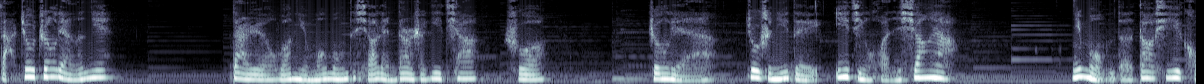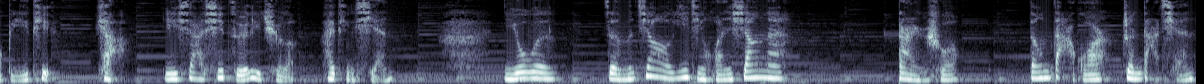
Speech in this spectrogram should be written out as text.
咋就争脸了呢？大人往你萌萌的小脸蛋上一掐，说：“争脸就是你得衣锦还乡呀。”你猛地倒吸一口鼻涕，呀，一下吸嘴里去了，还挺咸。你又问，怎么叫衣锦还乡呢？大人说，当大官赚大钱，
